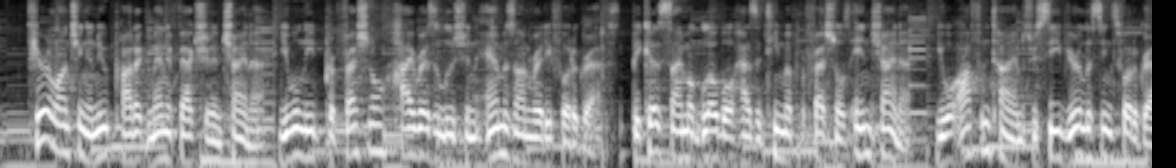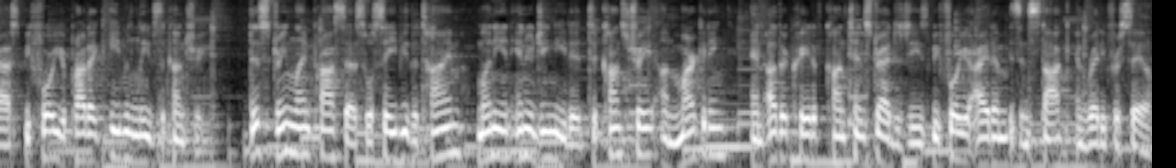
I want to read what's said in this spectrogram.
If you're launching a new product manufactured in China, you will need professional, high resolution, Amazon ready photographs. Because Simo Global has a team of professionals in China, you will oftentimes receive your listings photographs before your product even leaves the country. This streamlined process will save you the time, money, and energy needed to concentrate on marketing and other creative content strategies before your item is in stock and ready for sale.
